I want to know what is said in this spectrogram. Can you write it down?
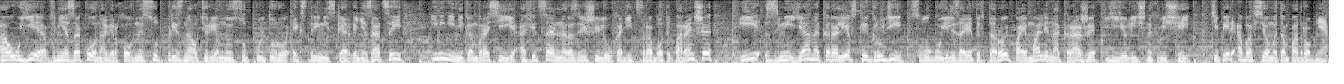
АУЕ вне закона. Верховный суд признал тюремную субкультуру экстремистской организацией. Именинникам в России официально разрешили уходить с работы пораньше. И Змея на королевской груди. Слугу Елизаветы II поймали на краже ее личных вещей. Теперь обо всем этом подробнее.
